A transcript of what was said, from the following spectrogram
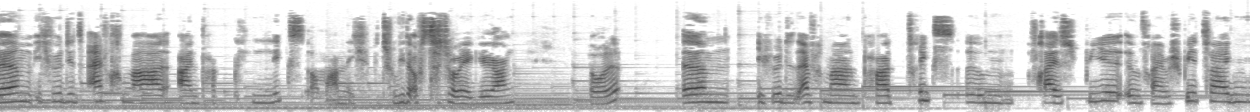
Ähm, ich würde jetzt einfach mal ein paar Klicks. Oh Mann, ich bin schon wieder aufs Tutorial gegangen. Toll. Ähm, ich würde jetzt einfach mal ein paar Tricks im freies Spiel, im freien Spiel zeigen.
